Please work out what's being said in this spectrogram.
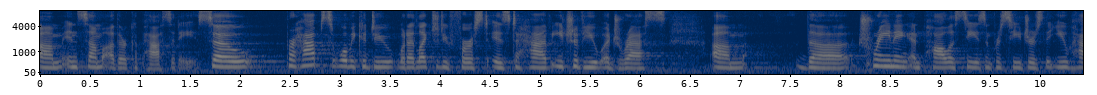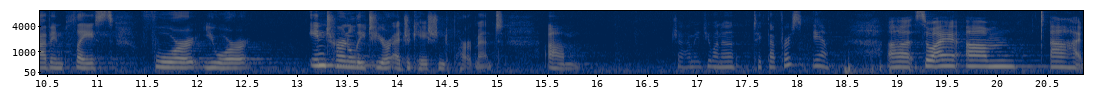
um, in some other capacity. So perhaps what we could do, what I'd like to do first is to have each of you address um, the training and policies and procedures that you have in place for your, internally to your education department. Um, do you want to take that first? Yeah. Uh, so I, um, uh, hi,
